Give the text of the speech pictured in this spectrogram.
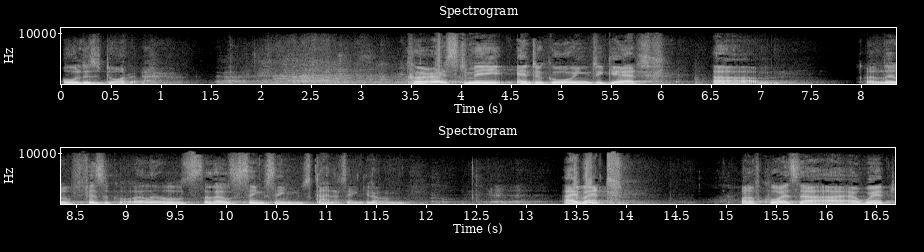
oldest daughter coerced me into going to get um, a little physical, a little, a little sing sing kind of thing, you know. I went. But of course, uh, I went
